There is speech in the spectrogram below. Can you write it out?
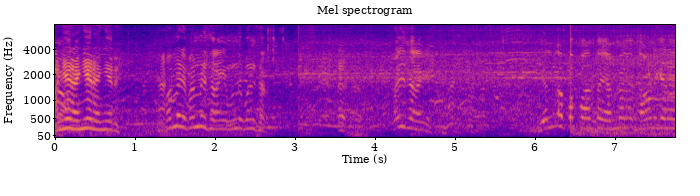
ಹಂಗೇರಿ ಹಂಗೇರಿ ಹಂಗೇರಿ ಬಂದ್ಬಿಡಿ ಬಂದ್ಬಿಡಿ ಸರ್ ಹಂಗೆ ಮುಂದೆ ಬನ್ನಿ ಸರ್ ಬನ್ನಿ ಸರ್ ಹಂಗೆ ಎಲ್ಲ ಪಪ್ಪ ಅಂತ ಎಮ್ ಎಲ್ ಎ ದಾವಣಗೆರೆ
